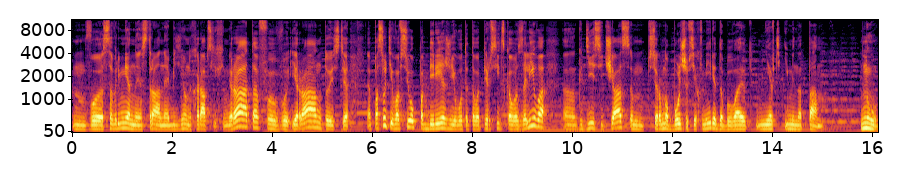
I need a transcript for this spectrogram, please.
в современные страны Объединенных Арабских Эмиратов, в Иран, то есть э, по сути во все побережье вот этого Персидского залива, э, где сейчас все равно больше всех в мире добывают нефть именно там ну,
